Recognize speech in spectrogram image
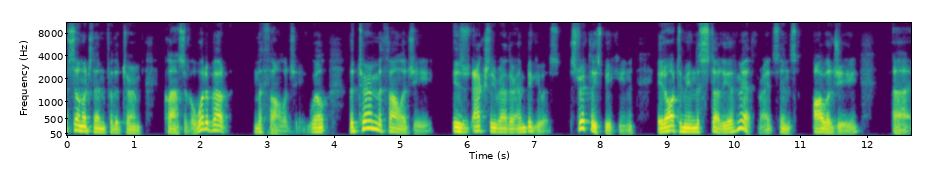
So much then for the term classical. What about mythology? Well, the term mythology is actually rather ambiguous. Strictly speaking, it ought to mean the study of myth, right? Since ology uh,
